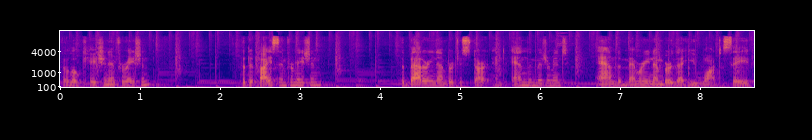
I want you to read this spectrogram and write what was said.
the location information, the device information, the battery number to start and end the measurement, and the memory number that you want to save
